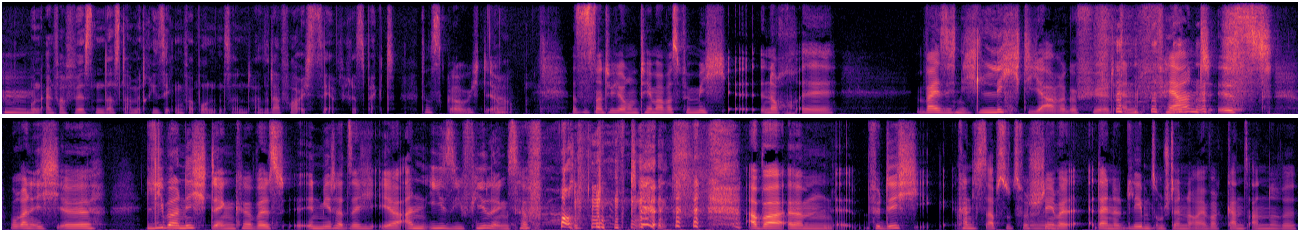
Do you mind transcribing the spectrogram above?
mm. und einfach wissen, dass damit Risiken verbunden sind. Also davor habe ich sehr viel Respekt. Das glaube ich dir. Ja. Das ist natürlich auch ein Thema, was für mich äh, noch, äh, weiß ich nicht, Lichtjahre gefühlt entfernt ist, woran ich äh, lieber nicht denke, weil es in mir tatsächlich eher uneasy Feelings hervorruft. Aber ähm, für dich kann ich es absolut verstehen, mhm. weil deine Lebensumstände auch einfach ganz andere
